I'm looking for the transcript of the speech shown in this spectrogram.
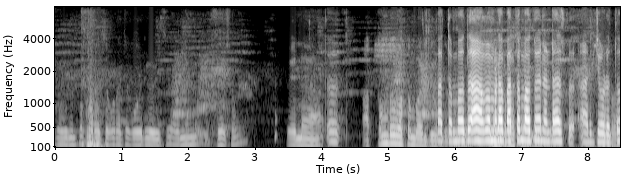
കഴിഞ്ഞപ്പോൾ കുറച്ച് കുറച്ച് കോരി ഒഴിച്ച് അതിന് ശേഷം പിന്നെ. പത്തൊമ്പത് നമ്മുടെ പത്തൊമ്പത് രണ്ട്. അടിച്ചു കൊടുത്തു.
